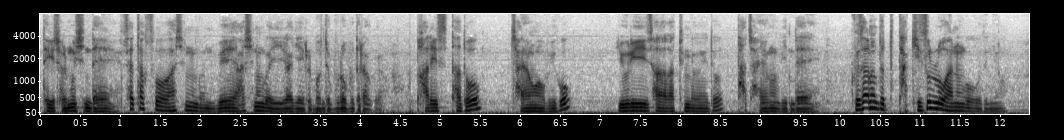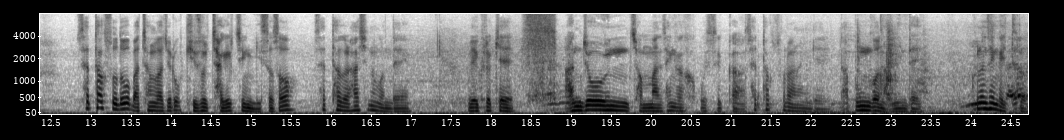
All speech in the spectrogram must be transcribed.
되게 젊으신데 세탁소 하시는 건 왜 하시는 거예요? 이야기를 먼저 물어보더라고요. 바리스타도 자영업이고 요리사 같은 경우에도 다 자영업인데 그 사람들도 다 기술로 하는 거거든요. 세탁소도 마찬가지로 기술 자격증이 있어서 세탁을 하시는 건데 왜 그렇게 안 좋은 점만 생각하고 있을까? 세탁소라는 게 나쁜 건 아닌데 그런 생각이 들어요.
